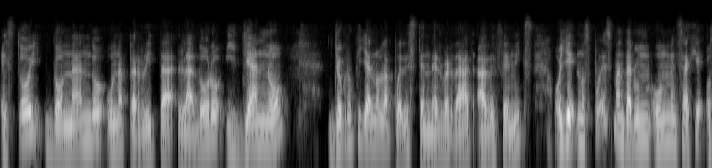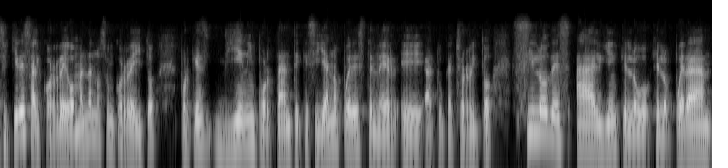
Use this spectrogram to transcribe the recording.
estoy donando una perrita, la adoro y ya no yo creo que ya no la puedes tener, ¿verdad, Ave Fénix? Oye, ¿nos puedes mandar un, mensaje o si quieres al correo, mándanos un correito porque es bien importante que si ya no puedes tener eh, a tu cachorrito, si lo des a alguien que lo, que lo pueda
